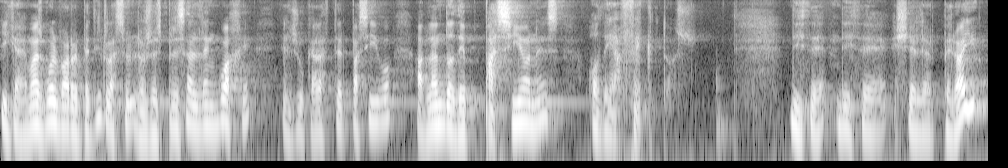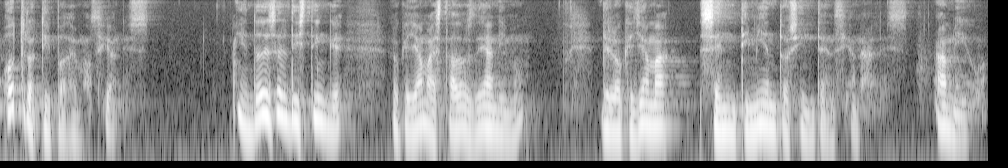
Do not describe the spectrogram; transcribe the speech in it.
y que además, vuelvo a repetir, los expresa el lenguaje en su carácter pasivo, hablando de pasiones o de afectos. Dice, dice Scheller, pero hay otro tipo de emociones. Y entonces él distingue lo que llama estados de ánimo de lo que llama sentimientos intencionales. Amigo,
